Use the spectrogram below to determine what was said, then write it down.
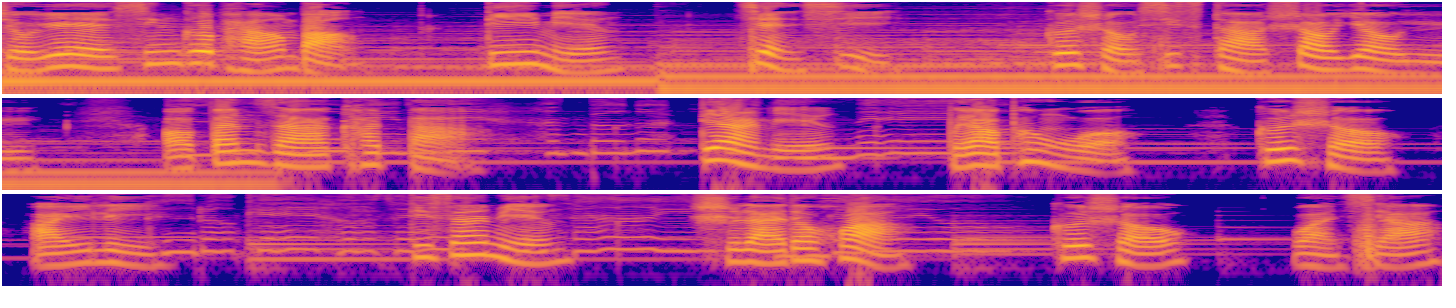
九月新歌排行榜第一名，《间隙》，歌手 Sista 少佑与 Albanza Kappa。第二名，《不要碰我》，歌手艾丽。第三名，《迟来的话》，歌手晚霞。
